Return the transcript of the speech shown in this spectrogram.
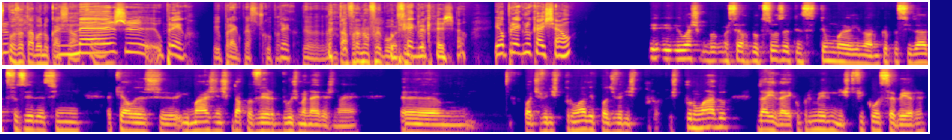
mas pôs a tábua no caixão. Mas uh, o prego. O prego, peço desculpa. Prego. A metáfora não foi boa. o prego sim. no caixão. É o prego no caixão? Eu, eu acho que Marcelo Rebelo de Sousa tem, tem uma enorme capacidade de fazer assim aquelas uh, imagens que dá para ver de duas maneiras, não é? podes ver isto por um lado e podes ver isto por outro. Isto, por um lado, dá a ideia que o Primeiro-Ministro ficou a saber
